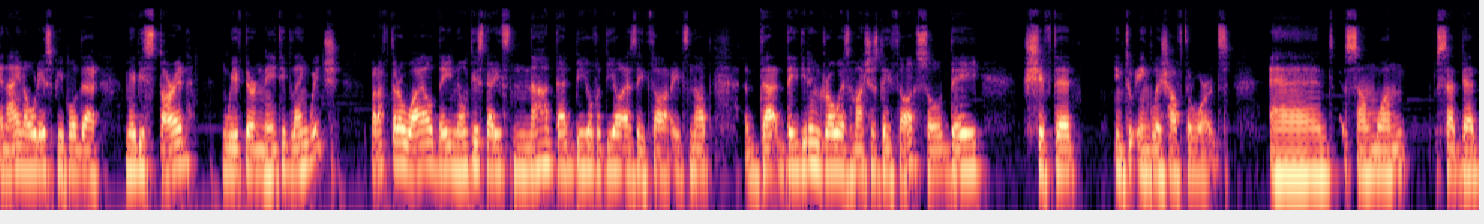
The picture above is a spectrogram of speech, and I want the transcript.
and I noticed people that maybe started with their native language, but after a while they noticed that it's not that big of a deal as they thought. It's not that they didn't grow as much as they thought, so they shifted into English afterwards. And someone said that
